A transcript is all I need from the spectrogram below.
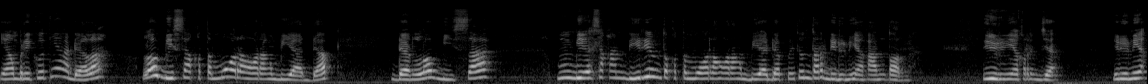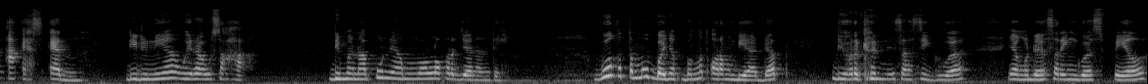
Yang berikutnya adalah lo bisa ketemu orang-orang biadab dan lo bisa membiasakan diri untuk ketemu orang-orang biadab itu ntar di dunia kantor di dunia kerja di dunia ASN di dunia wirausaha di mana pun yang mau lo kerja nanti. Gue ketemu banyak banget orang biadab di organisasi gue yang udah sering gue spill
